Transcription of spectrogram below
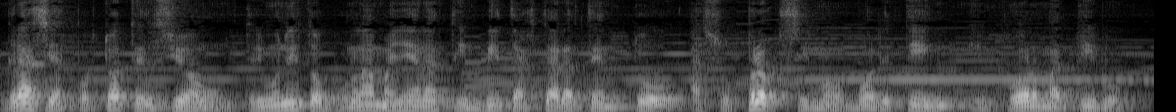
Gracias por tu atención. Tribunito por la mañana te invita a estar atento a su próximo boletín informativo.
